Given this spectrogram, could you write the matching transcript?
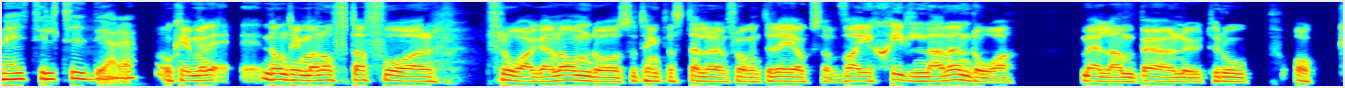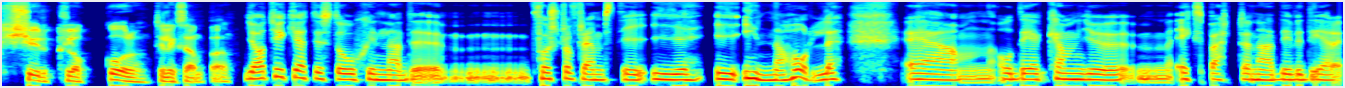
nej till tidigare. Okej, okay, men eh, någonting man ofta får frågan om då, så tänkte jag ställa den frågan till dig också. Vad är skillnaden då mellan bönutrop och kyrkklockor till exempel? Jag tycker att det är stor skillnad eh, först och främst i, i, i innehåll. Eh, och det kan ju mm, experterna dividera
